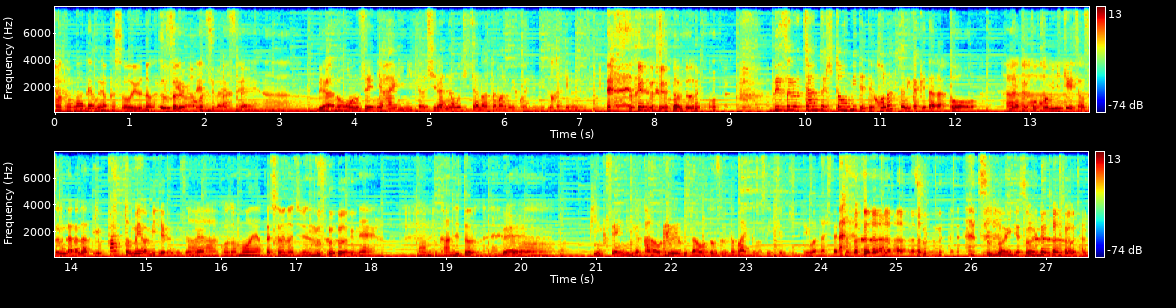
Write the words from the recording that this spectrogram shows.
子供でもやっぱそういうのが好きよねそれが面白いですね。やっぱであの温泉に入りに行ったら知らないおじちゃんの頭の上にこうやって水をかけるんですよ。でそれをちゃんと人を見ててこの人にかけたらこうなんかこうあーコミュニケーションするんだろうなっていうパッと目を見てるんですよね。あー子供はやっぱりそういうの純粋にね本当感じ取るんだね、ええ。ピンク仙人がカラオケで歌おうとするとマイクのスイッチを切って渡したりとか。うんすごいねそういうのちょっと。わかる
